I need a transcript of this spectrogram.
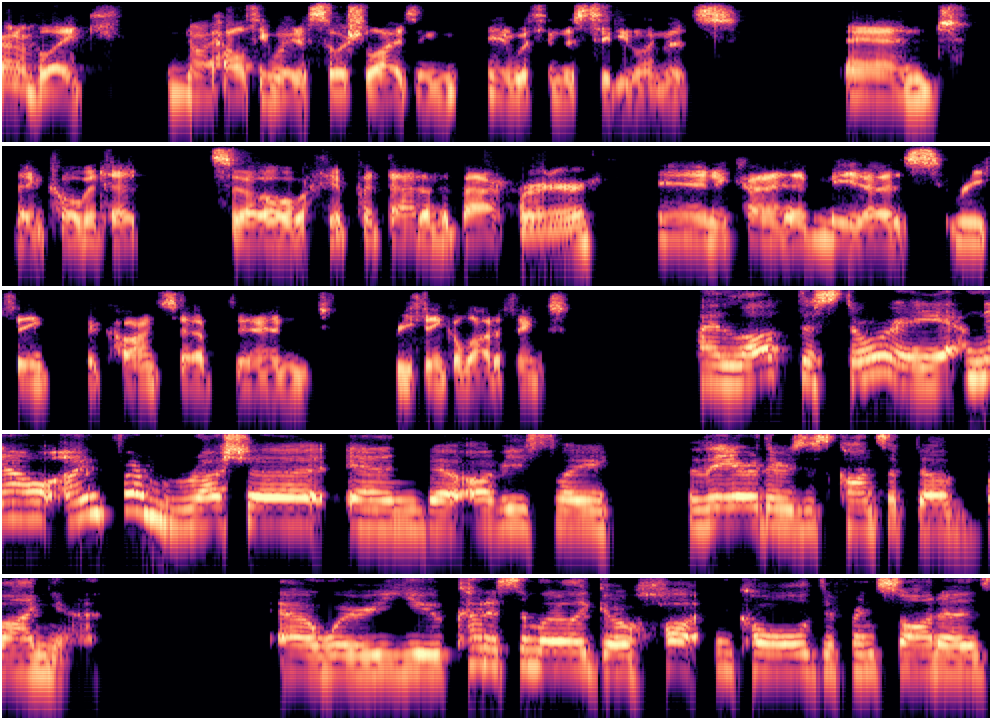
kind of like you know a healthy way to socializing and within the city limits. And then COVID hit, so it put that on the back burner, and it kind of made us rethink the concept and rethink a lot of things. I love the story. Now I'm from Russia, and uh, obviously there there's this concept of banya, uh, where you kind of similarly go hot and cold, different saunas,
